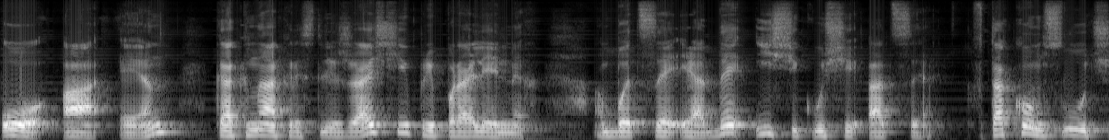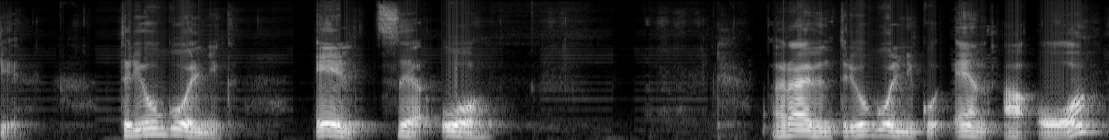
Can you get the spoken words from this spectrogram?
OAN как накрест лежащий при параллельных BC и AD и секущий AC. В таком случае треугольник LCO равен треугольнику NAO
